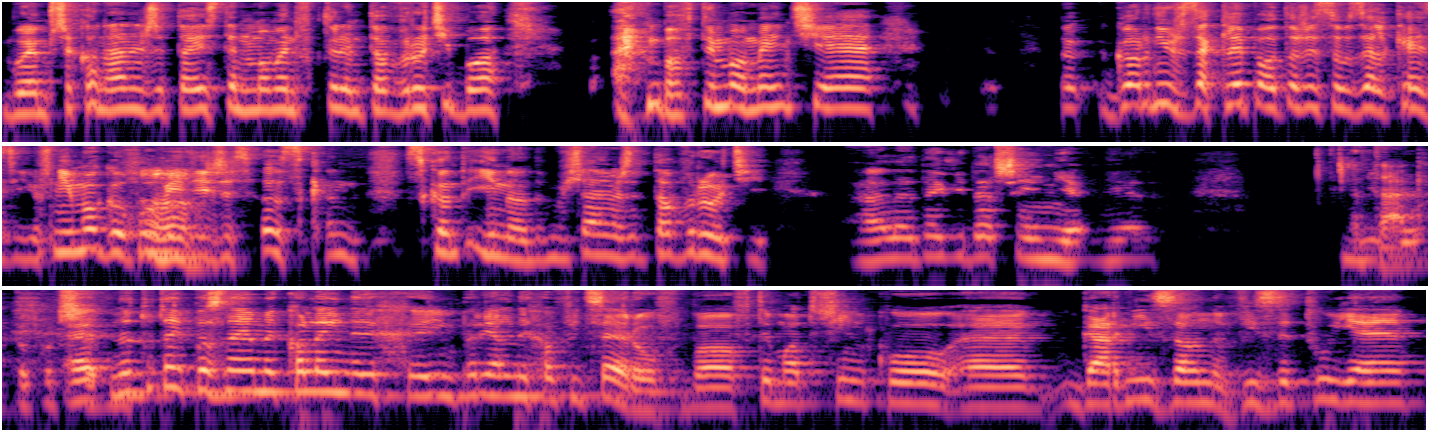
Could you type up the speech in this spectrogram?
Byłem przekonany, że to jest ten moment, w którym to wróci, bo bo w tym momencie no, Gorn już zaklepał to, że są z Alkezji, już nie mogą powiedzieć, że są skąd, skąd inąd. Myślałem, że to wróci. ale najwidoczniej nie. nie. Tak. No tutaj poznajemy kolejnych imperialnych oficerów, bo w tym odcinku garnizon wizytuje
